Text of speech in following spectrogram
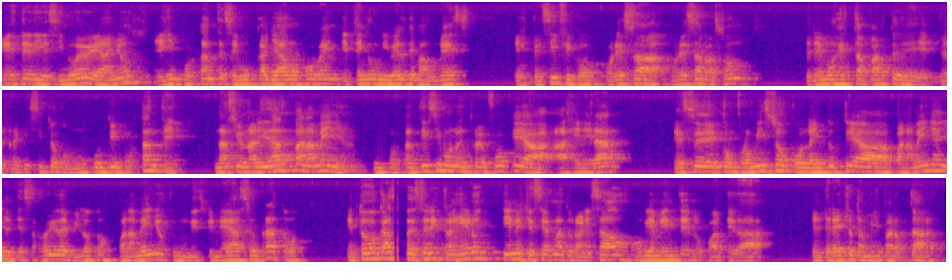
es de 19 años. Es importante, se busca ya un joven que tenga un nivel de madurez específico. Por esa, por esa razón tenemos esta parte de, del requisito como un punto importante. Nacionalidad panameña, importantísimo nuestro enfoque a, a generar ese compromiso con la industria panameña y el desarrollo de pilotos panameños, como mencioné hace un rato. En todo caso, de ser extranjero, tienes que ser naturalizado, obviamente, lo cual te da el derecho también para optar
